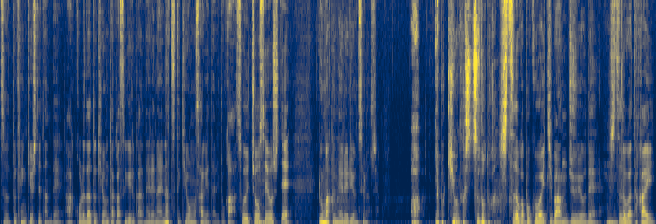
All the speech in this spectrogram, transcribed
ずっと研究してたんで、あこれだと気温高すぎるから寝れないなっつって気温を下げたりとかそういう調整をしてうまく寝れるようにするんですよ。あやっぱ気温とか湿度とかな湿度が僕は一番重要で、湿度が高い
